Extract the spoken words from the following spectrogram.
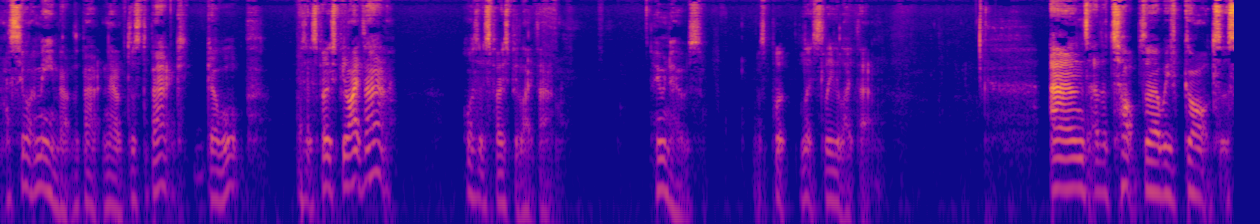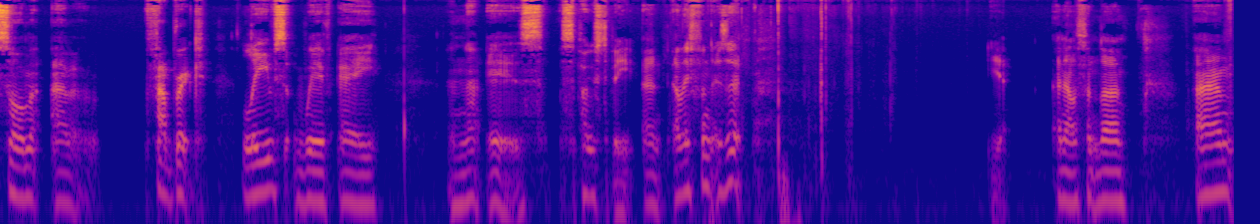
let's see what I mean about the back. Now, does the back go up? Is it supposed to be like that? Or is it supposed to be like that? Who knows? Let's put, let's leave it like that. And at the top there, we've got some uh, fabric leaves with a, and that is supposed to be an elephant, is it? Yeah, an elephant there. Um,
